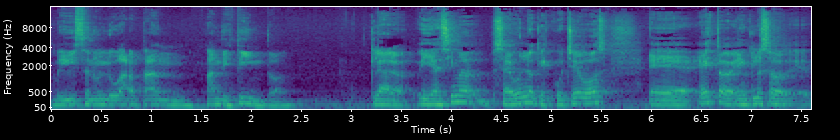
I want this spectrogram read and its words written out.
vivís en un lugar tan, tan distinto. Claro, y encima, según lo que escuché vos, eh, esto incluso eh,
